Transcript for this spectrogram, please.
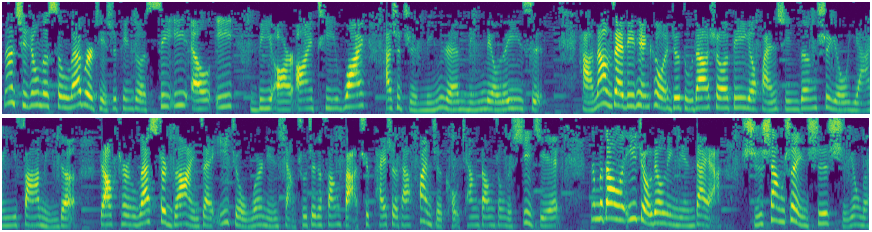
那其中的 celebrity 是拼作 C E L E B R I T Y，它是指名人、名流的意思。 好，那我们在第一天课文就读到说，第一个环形灯是由牙医发明的，Dr. Lester Dine 在一九五二年想出这个方法去拍摄他患者口腔当中的细节。那么到了一九六零年代啊，时尚摄影师使用了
